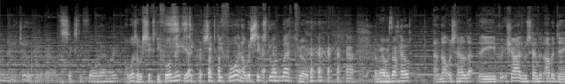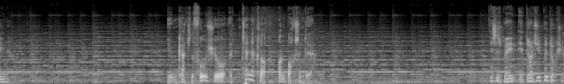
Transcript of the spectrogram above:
Ninety-two. you'd have been about 64 then, were you? I was, I was 64, mate, yeah. 64, and I was six stone wet through. And where was that held? And that was held at the British Isles was held at Aberdeen. You can catch the full show at 10 o'clock on Boxing Day. This has been a dodgy production.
